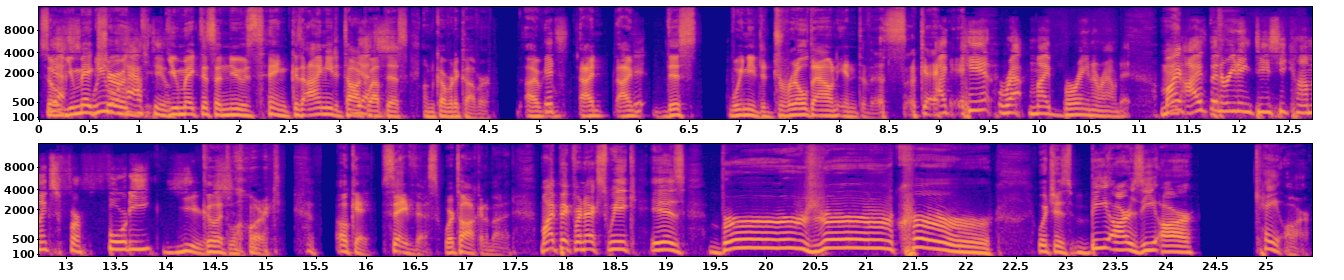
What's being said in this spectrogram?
So Yes, you make sure will have to. you make this a news thing because I need to talk Yes. about this on cover to cover. I, It's- I, I, it- this. We need to drill down into this. Okay. I can't wrap my brain around it. My- And I've been reading DC Comics for 40 years. Good lord. Okay, save this. We're talking about it. My pick for next week is Berserker, which is B R Z R K R,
